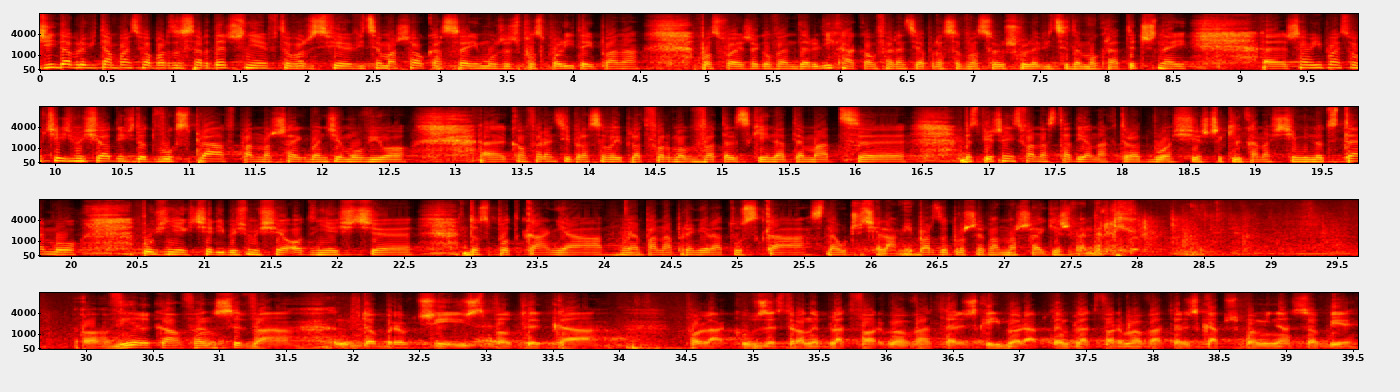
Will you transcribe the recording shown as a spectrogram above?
Dzień dobry, witam Państwa bardzo serdecznie w towarzystwie wicemarszałka Sejmu Rzeczpospolitej, pana posła Jerzego Wenderlicha, konferencja prasowa Sojuszu Lewicy Demokratycznej. E, Szanowni Państwo, chcieliśmy się odnieść do dwóch spraw. Pan marszałek będzie mówił o e, konferencji prasowej Platformy Obywatelskiej na temat e, bezpieczeństwa na stadionach, która odbyła się jeszcze kilkanaście minut temu. Później chcielibyśmy się odnieść do spotkania pana premiera Tuska z nauczycielami. Bardzo proszę, pan marszałek Jerzy Wenderlich. O, wielka ofensywa dobroci spotyka Polaków ze strony Platformy Obywatelskiej, bo raptem Platforma Obywatelska przypomina sobie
